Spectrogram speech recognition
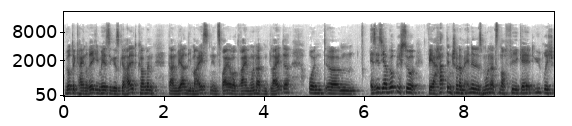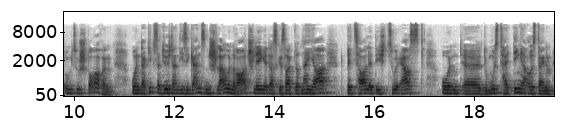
würde kein regelmäßiges Gehalt kommen, dann wären die meisten in zwei oder drei Monaten pleite. Und ähm, es ist ja wirklich so, wer hat denn schon am Ende des Monats noch viel Geld übrig, um zu sparen? Und da gibt's natürlich dann diese ganzen schlauen Ratschläge, dass gesagt wird, na ja, bezahle dich zuerst und äh, du musst halt Dinge aus deinem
